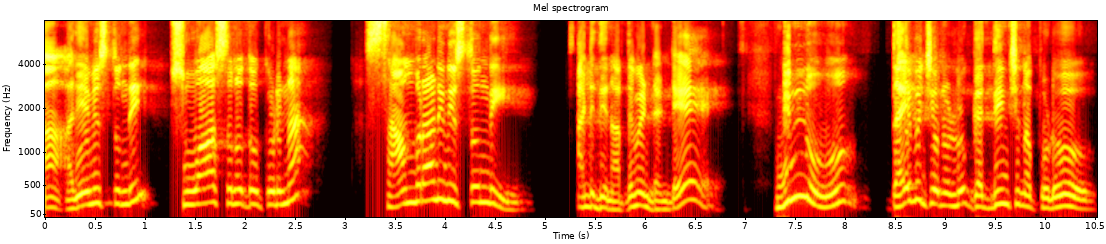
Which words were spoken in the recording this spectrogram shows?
ఆ అదేమిస్తుంది? సువాసనతో కూడిన సామ్రాణిని ఇస్తుంది అంటే దీని అర్థం ఏంటంటే నిన్ను దైవజనులు గద్దించినప్పుడు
